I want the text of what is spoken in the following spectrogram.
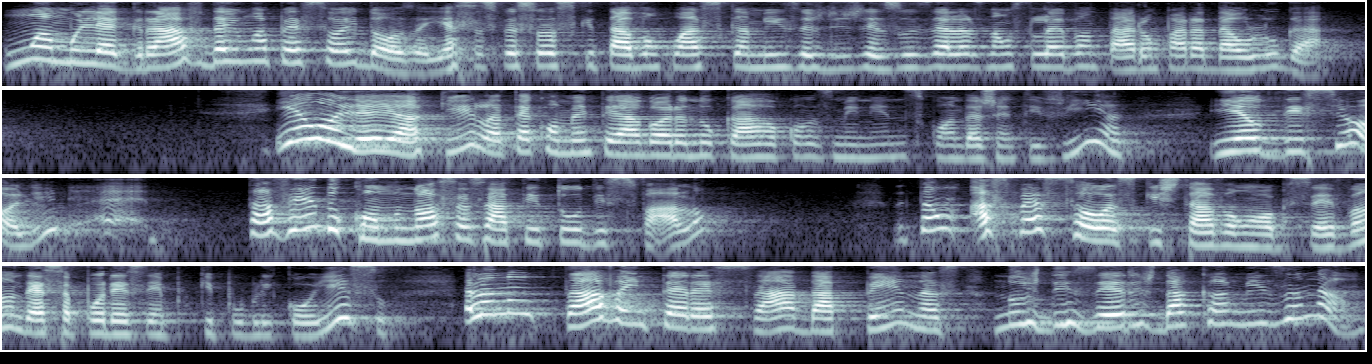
uma mulher grávida e uma pessoa idosa. E essas pessoas que estavam com as camisas de Jesus, elas não se levantaram para dar o lugar. E eu olhei aquilo, até comentei agora no carro com os meninos quando a gente vinha, e eu disse: olha, está vendo como nossas atitudes falam? Então, as pessoas que estavam observando, essa, por exemplo, que publicou isso, ela não estava interessada apenas nos dizeres da camisa, não.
